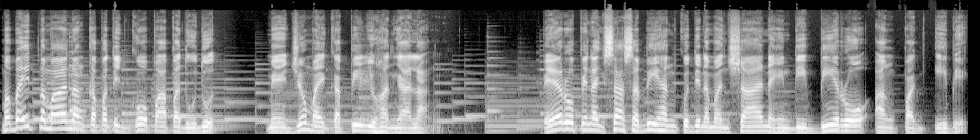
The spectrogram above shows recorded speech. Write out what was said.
Mabait naman ang kapatid ko Papa Dudut. Medyo may kapilyuhan nga lang. Pero pinagsasabihan ko din naman siya na hindi biro ang pag-ibig.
